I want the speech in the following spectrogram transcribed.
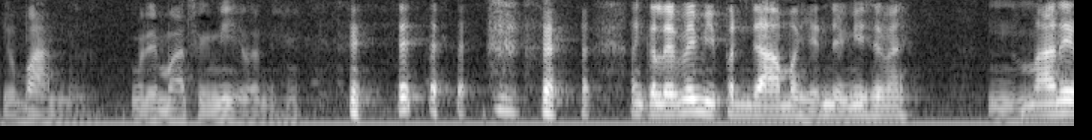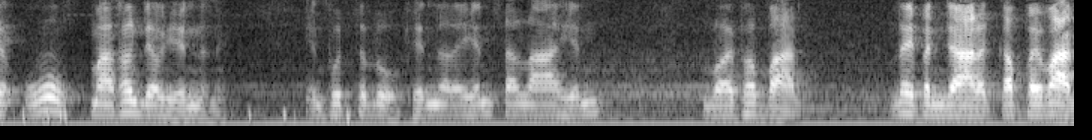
อยู่บ้านเนี่ยไม่ได้มาถึงนี่แล้วนี่อันก็เลยไม่มีปัญญามาเห็นอย่างนี้ใช่ไหมมาเนี่ยโอ้มาครั้งเดียวเห็นน่ะเห็นพุทธรูปเห็นอะไรเห็นศาลาเห็นรอยพระบาทได้ปัญญาแล้วกลับไปบ้าน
